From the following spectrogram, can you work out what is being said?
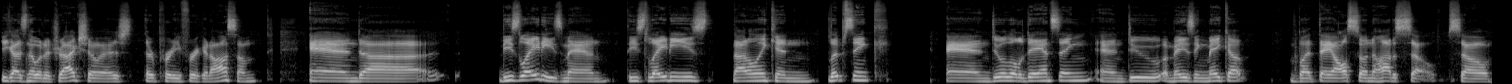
You guys know what a drag show is? They're pretty freaking awesome. And uh, these ladies, man, these ladies not only can lip sync and do a little dancing and do amazing makeup, but they also know how to sew. So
